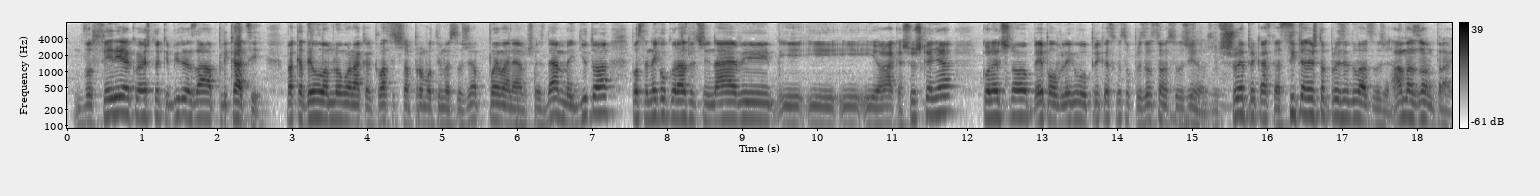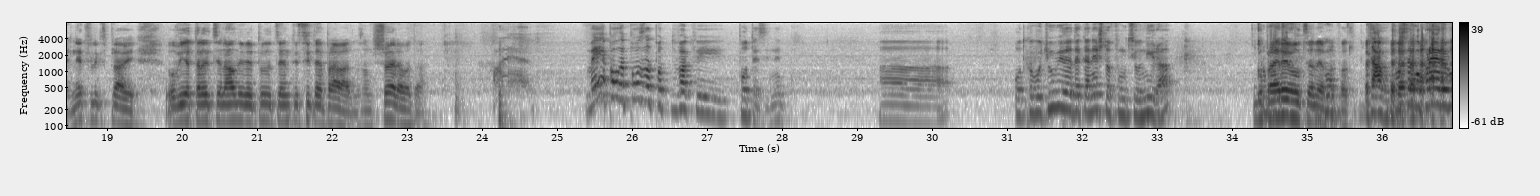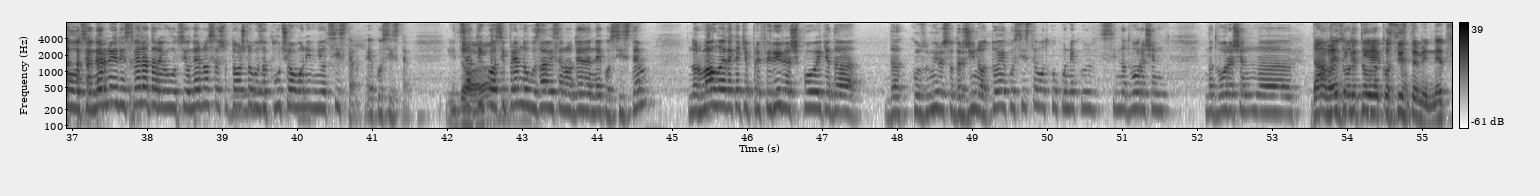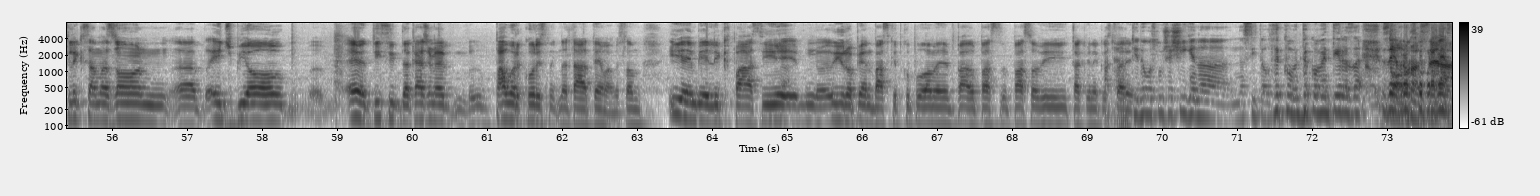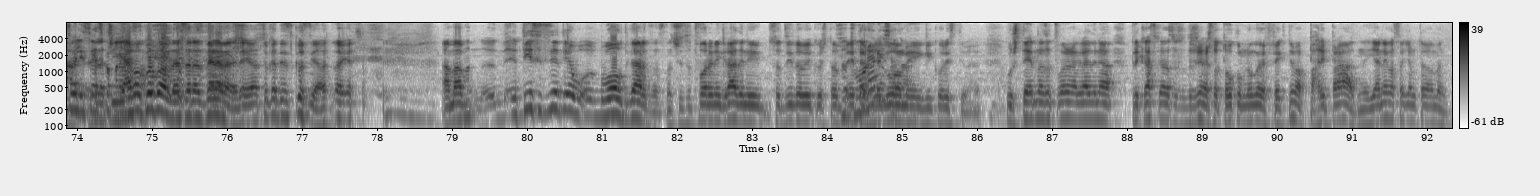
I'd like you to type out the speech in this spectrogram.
во серија која што ќе биде за апликации. Вака делува многу онака класична промотивна сложина, појма немам што издавам, меѓутоа после неколку различни најави и, и, и, и онака шушкања, конечно Apple влегува во приказка со производствена содржина. Што е приказка? Сите нешто произведуваат содржина. Amazon прави, Netflix прави, овие традиционални веб продуценти сите прават. Мислам, што е работа? Па, ме Apple е познат по вакви потези. Не... А, откако ќе увиде дека нешто функционира, Го прави револуционерно го, после. да, го, после го прави револуционерно и единствената револуционерност е што тоа што го заклучува во нивниот систем, екосистем. И сега Добро. ти кога си премногу зависен од еден екосистем, нормално е дека ќе преферираш повеќе да да конзумираш содржина од тој екосистем отколку некој си надворешен надворешен Да, ама ете ги тие екосистеми, Netflix, Amazon, HBO, еве ти си да кажеме power корисник на таа тема, мислам и NBA League Pass и European Basket купуваме па, пас, пасови и такви некои ствари. ти да го слушаш Иге на на Сител да, ком- да коментира за за Добро, европско сега, првенство или светско значи, ја го купувам да се има тука дискусија. Ама тие се сите тие walled gardens, значи затворени градини со зидови кои што ете влегуваме да. и ги користиме. Уште една затворена градина приказка да се содржина што толку многу ма пари прават. Не, Ја не го сваќам тој момент.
